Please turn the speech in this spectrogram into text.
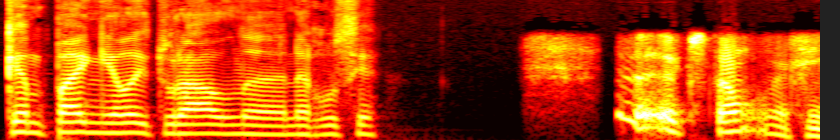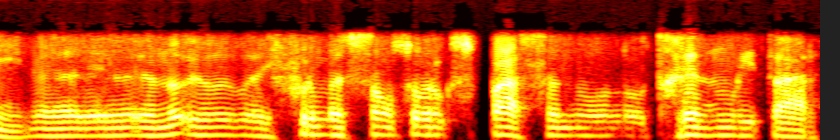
campanha eleitoral na, na Rússia? A questão, enfim, a, informação sobre o que se passa no, no, terreno militar,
